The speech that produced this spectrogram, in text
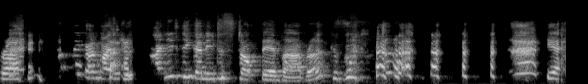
right. I, think I, might, I need to think i need to stop there barbara because yeah.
